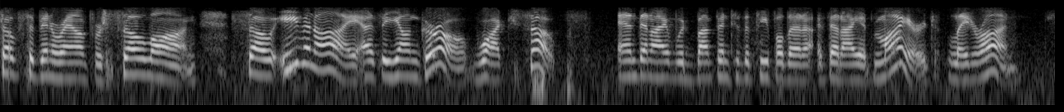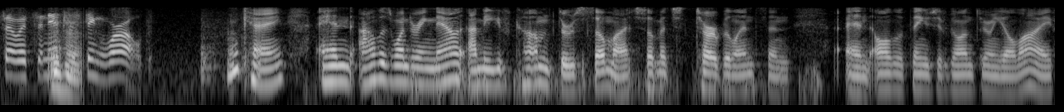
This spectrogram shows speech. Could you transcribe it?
soaps have been around for so long. So even I, as a young girl, watched soaps, and then I would bump into the people that I, that I admired later on. So it's an Mhm. interesting world. Okay. And I was wondering now, I mean you've come through so much, so much turbulence and and all the things you've gone through in your life.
